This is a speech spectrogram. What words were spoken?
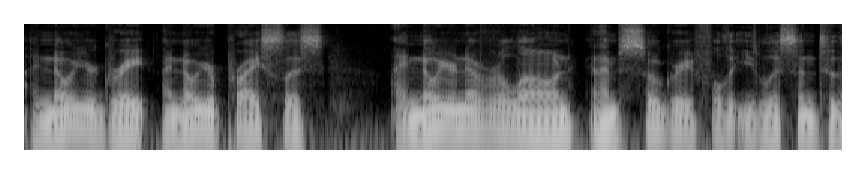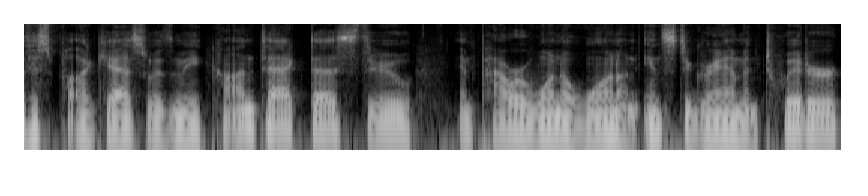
I know you're great. I know you're priceless. I know you're never alone, and I'm so grateful that you listened to this podcast with me. Contact us through Empower 101 on Instagram and Twitter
